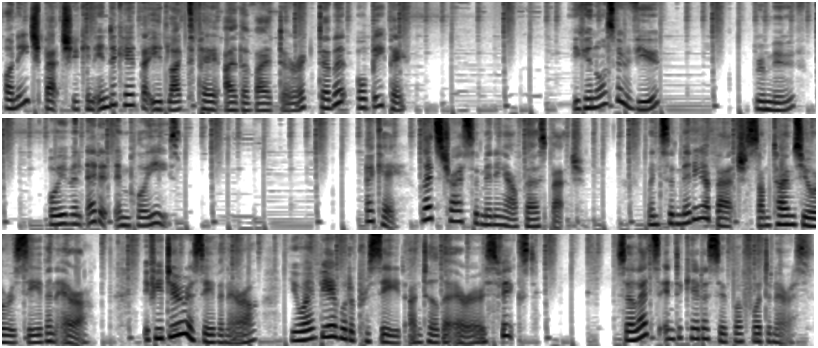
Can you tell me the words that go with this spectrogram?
On each batch, you can indicate that you'd like to pay either via direct debit or BPay. You can also view, remove, or even edit employees. Okay, let's try submitting our first batch. When submitting a batch, sometimes you will receive an error. If you do receive an error, you won't be able to proceed until the error is fixed. So let's indicate a super for Daenerys.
